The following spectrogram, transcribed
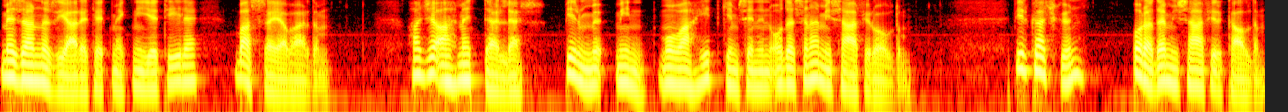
mezarını ziyaret etmek niyetiyle Basra'ya vardım. Hacı Ahmet derler. Bir mümin, muvahhid kimsenin odasına misafir oldum. Birkaç gün orada misafir kaldım.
